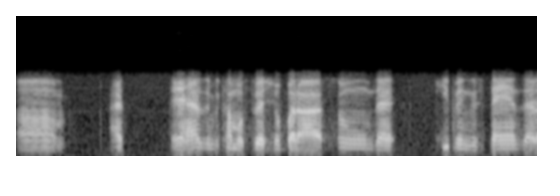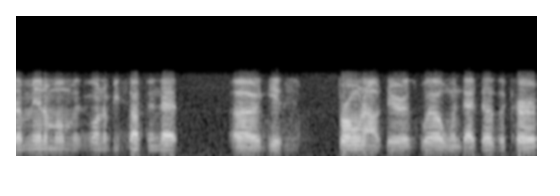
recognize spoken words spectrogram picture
Um, it hasn't become official, but I assume that keeping the stands at a minimum is going to be something that uh, gets thrown out there as well when that does occur.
